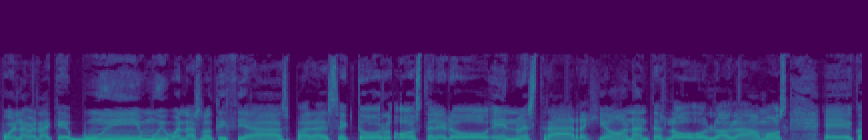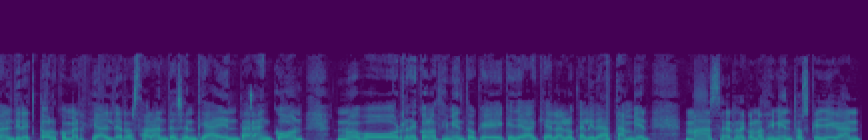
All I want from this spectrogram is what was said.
Pues la verdad que muy, muy buenas noticias para el sector hostelero en nuestra región. Antes lo, lo hablábamos eh, con el director comercial de restaurantes Entia en Tarancón. Nuevo reconocimiento que, que, llega aquí a la localidad. También más reconocimientos que llegan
